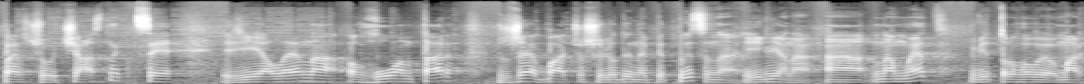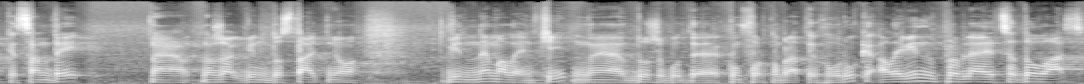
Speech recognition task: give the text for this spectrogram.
перший учасник. Це Єлена Гонтар. Вже бачу, що людина підписана. Єлена, а намет від торгової марки Sunday. Е, На жаль, він достатньо. Він не маленький, не дуже буде комфортно брати його в руки, але він відправляється до вас.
